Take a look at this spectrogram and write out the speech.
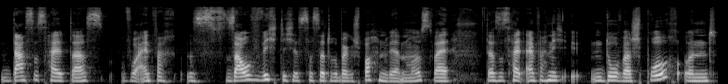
das ist halt das, wo einfach es sau wichtig ist, dass darüber gesprochen werden muss, weil das ist halt einfach nicht ein doofer Spruch und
